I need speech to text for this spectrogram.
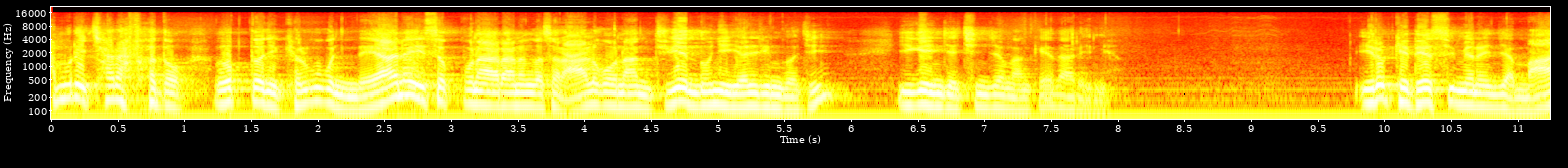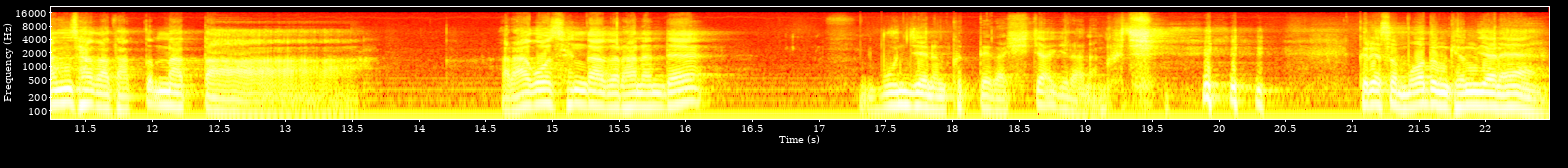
아무리 찾아봐도 없더니 결국은 내 안에 있었구나라는 것을 알고 난 뒤에 눈이 열린 거지. 이게 이제 진정한 깨달음이야. 이렇게 됐으면 이제 만사가 다 끝났다. 라고 생각을 하는데 문제는 그때가 시작이라는 거지. 그래서 모든 경전에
